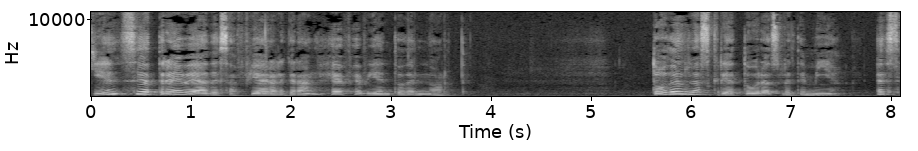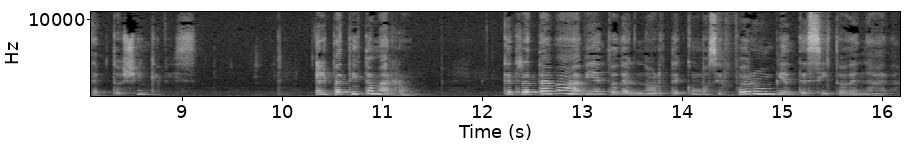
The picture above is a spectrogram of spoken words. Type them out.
¿Quién se atreve a desafiar al gran jefe Viento del Norte? Todas las criaturas le temían, excepto Shingebis. El patito marrón, que trataba a viento del norte como si fuera un vientecito de nada.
